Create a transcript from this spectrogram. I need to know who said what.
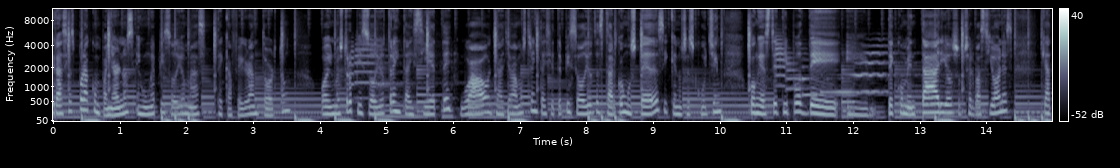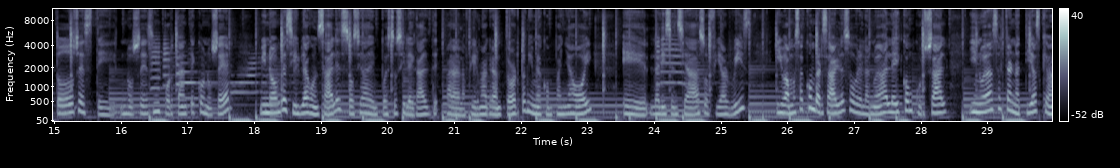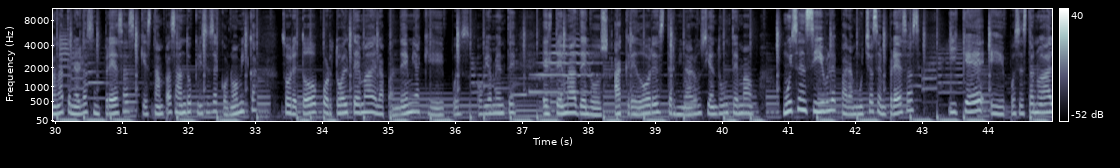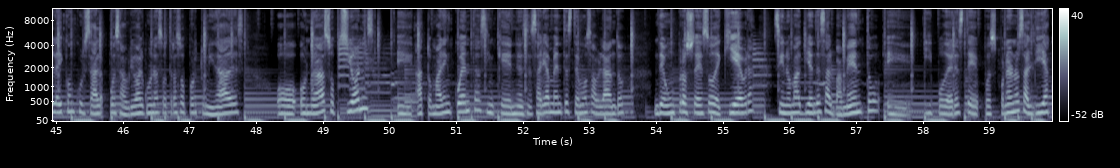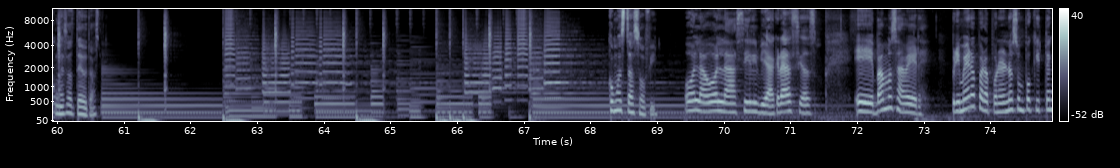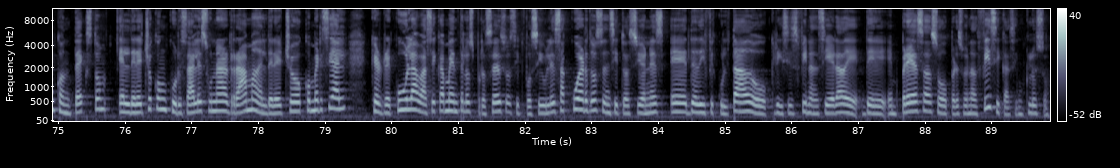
Speaker 1: Gracias por acompañarnos en un episodio más de Café Grand Thornton. Hoy nuestro episodio 37. Wow, ya llevamos 37 episodios de estar con ustedes y que nos escuchen con este tipo de, eh, de comentarios, observaciones que a todos este, nos es importante conocer. Mi nombre es Silvia González, socia de impuestos ilegal para la firma Grant Thornton y me acompaña hoy eh, la licenciada Sofía Ruiz y vamos a conversarles sobre la nueva ley concursal y nuevas alternativas que van a tener las empresas que están pasando crisis económica, sobre todo por todo el tema de la pandemia, que pues obviamente el tema de los acreedores terminaron siendo un tema muy sensible para muchas empresas y que eh, pues esta nueva ley concursal pues abrió algunas otras oportunidades o, o nuevas opciones eh, a tomar en cuenta sin que necesariamente estemos hablando de un proceso de quiebra, sino más bien de salvamento eh, y poder este, pues, ponernos al día con esas deudas. ¿Cómo estás, Sofi?
Speaker 2: Hola, hola, Silvia, gracias. Eh, vamos a ver, Primero, para ponernos un poquito en contexto, el derecho concursal es una rama del derecho comercial que regula básicamente los procesos y posibles acuerdos en situaciones eh, de dificultad o crisis financiera de, empresas o personas físicas incluso.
